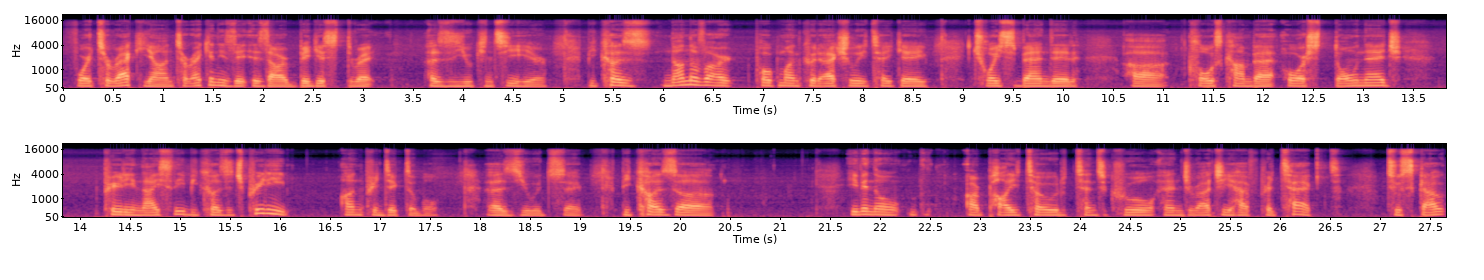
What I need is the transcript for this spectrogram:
For Terrakion, Terrakion is, is our biggest threat, as you can see here, because none of our Pokemon could actually take a choice banded uh, close combat or stone edge pretty nicely because it's pretty unpredictable as you would say. Because uh, even though our Politoed, Tentacruel, and Jirachi have Protect to scout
